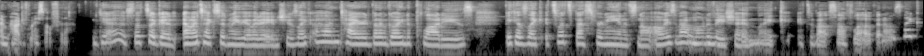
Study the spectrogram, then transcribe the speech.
i'm proud of myself for that Yes, that's so good. Emma texted me the other day and she was like, Oh, I'm tired, but I'm going to Pilates because like it's what's best for me and it's not always about mm-hmm. motivation. Like it's about self love. And I was like,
